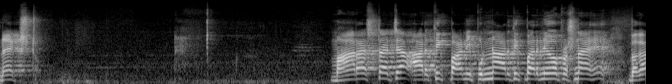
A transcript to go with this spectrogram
नेक्स्ट महाराष्ट्राच्या आर्थिक पाहणी पुन्हा आर्थिक पाहणीवर प्रश्न आहे. बघा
